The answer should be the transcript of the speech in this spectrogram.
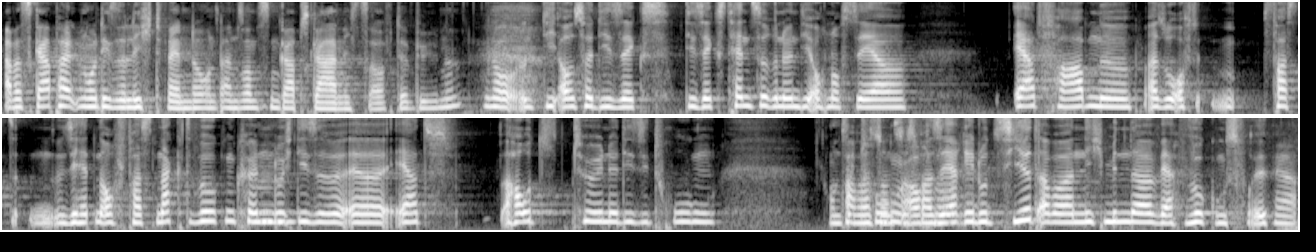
Aber es gab halt nur diese Lichtwände und ansonsten gab es gar nichts auf der Bühne. Genau, und die, außer die sechs, die sechs Tänzerinnen, die auch noch sehr erdfarbene, also oft fast, sie hätten auch fast nackt wirken können mhm. durch diese äh, Erd Hauttöne, die sie trugen. Und sie aber trugen sonst, es war sehr reduziert, aber nicht minder wirkungsvoll. Ja,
